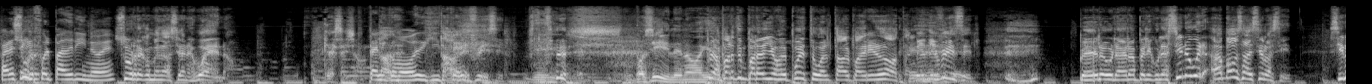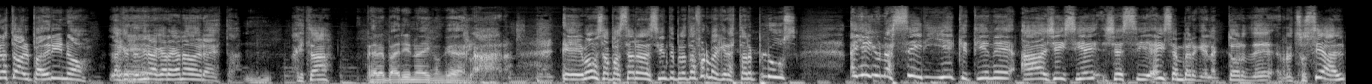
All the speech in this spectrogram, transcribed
Parece que fue el padrino, ¿eh? Sus recomendaciones. Bueno, qué sé yo. Tal y como vos dijiste. Estaba difícil. Sí. Imposible, ¿no? Pero aparte, un par de años después estuvo estaba el Padrino 2, también difícil. Pero una gran película. Si no hubiera, ah, vamos a decirlo así. Si no estaba el Padrino, la que Eh. tendría que haber ganado era esta. Ahí está. Pero el padrino ahí con qué dar. Claro. Eh, vamos a pasar a la siguiente plataforma, que era Star Plus. Ahí hay una serie que tiene a Jesse Eisenberg, el actor de Red Social.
